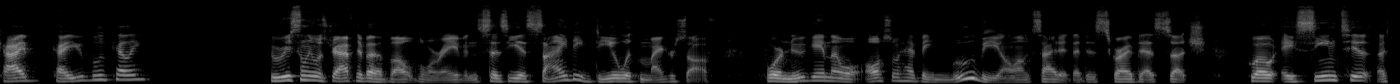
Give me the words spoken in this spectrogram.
Kai Caillou Blue Kelly, who recently was drafted by the Baltimore Ravens, says he has signed a deal with Microsoft for a new game that will also have a movie alongside it that described as such. Quote a seam to a,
